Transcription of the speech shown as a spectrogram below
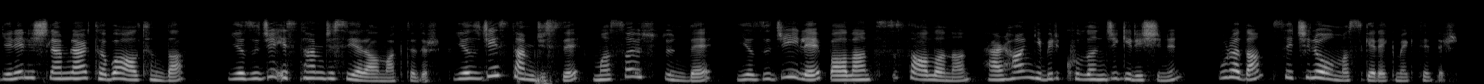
genel işlemler tabı altında yazıcı istemcisi yer almaktadır. Yazıcı istemcisi masa üstünde yazıcı ile bağlantısı sağlanan herhangi bir kullanıcı girişinin buradan seçili olması gerekmektedir.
